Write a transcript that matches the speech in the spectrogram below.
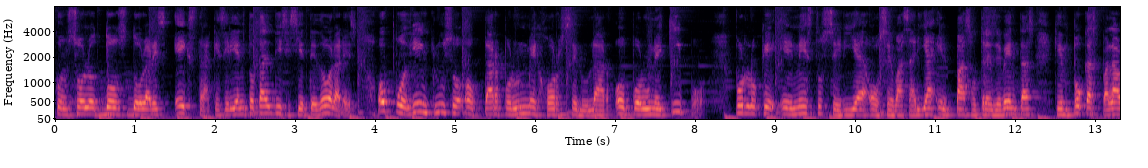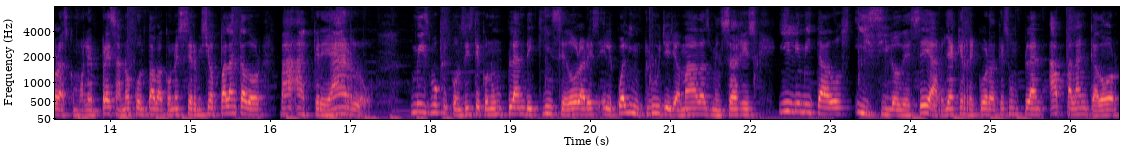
con solo 2 dólares extra, que sería en total 17 dólares. O podría incluso optar por un mejor celular o por un equipo por lo que en esto sería o se basaría el paso 3 de ventas, que en pocas palabras, como la empresa no contaba con ese servicio apalancador, va a crearlo mismo que consiste con un plan de 15 dólares, el cual incluye llamadas, mensajes ilimitados y si lo desea, ya que recuerda que es un plan apalancador,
